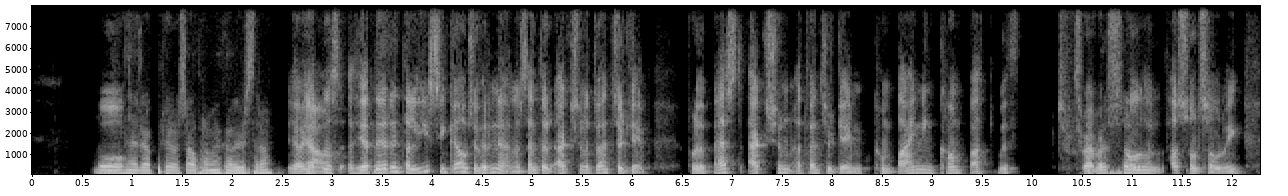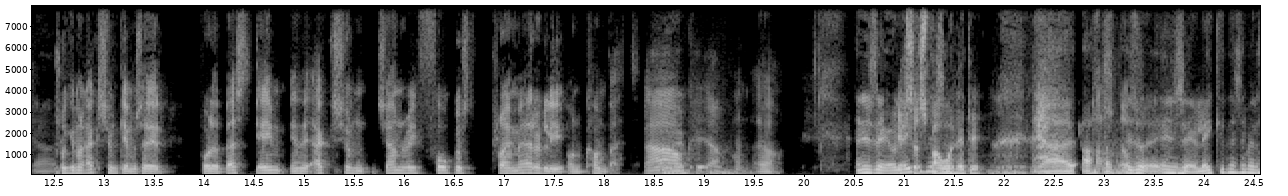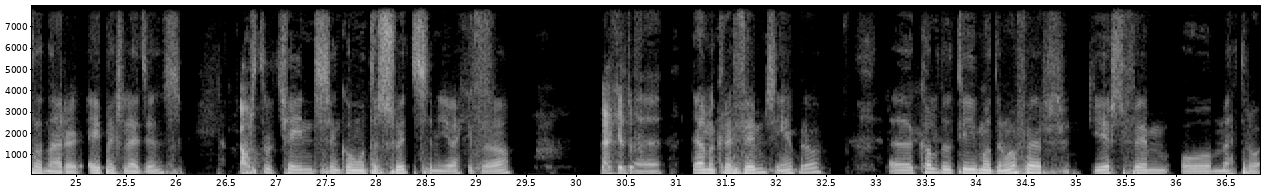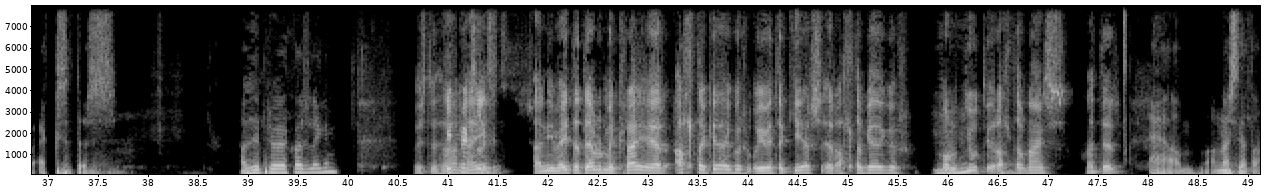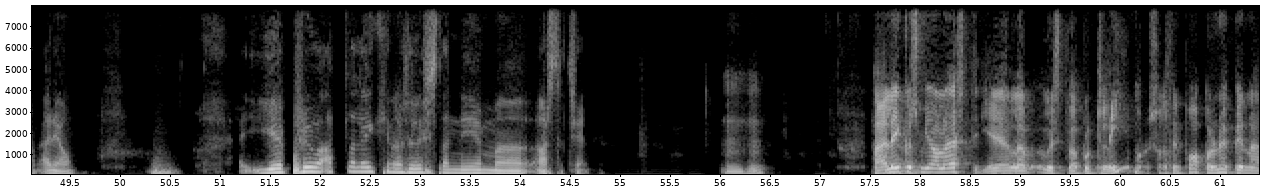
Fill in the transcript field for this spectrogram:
Þeir eru að pröfa að sá fram eitthvað virðist það. Já, hérna, hérna er reynda lýsing á sig fyrir neðan, það stendur Action Adventure Game for the best action adventure game combining combat with traversal Traversal- puzzle solving Já. og svo kemur Action Game og segir for the best game in the action genre focused primarily on combat Já, ok, já. Hann, já, En ég segi, og Ég er svo sem- þetta. Já, alltaf. Eins og eins og segja, leikirnir sem eru þarna eru Apex Legends, Astral Chains sem kom út á Switch sem ég hef ekki pröfa, Nei, ekki heldur. Uh, Devil May Cry 5 sem ég hef pröfa, uh, Call of Duty Modern Warfare, Gears 5 og Metro Exodus. Hafið þið pröfað eitthvað þessu leikim? veistu það? Nei, en ég veit að Devil May Cry er alltaf geða ykkur og ég veit að Gears er alltaf geða ykkur Call of Mhm. Duty er alltaf næs þetta er, Já, næst ég alltaf, en já. Ég pröfa alla leikina á þessu lista nema Astral Chain. mhm Það er leikur sem ég alveg eftir. Ég er alveg, veist, var búin að gleyma. Svo þegar poppar hann upp hérna.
